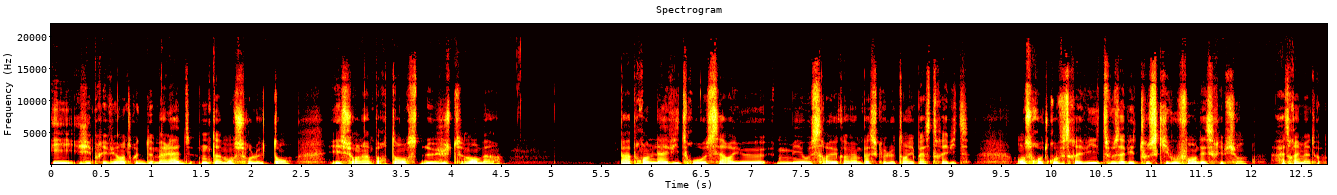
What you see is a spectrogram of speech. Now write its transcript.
Et j'ai prévu un truc de malade notamment sur le temps et sur l'importance de justement ben pas prendre la vie trop au sérieux mais au sérieux quand même parce que le temps il passe très vite. On se retrouve très vite vous avez tout ce qu'il vous faut en description. À très bientôt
